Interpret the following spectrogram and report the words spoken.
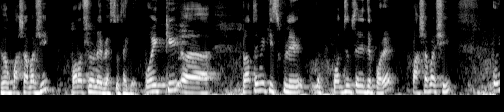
এবং পাশাপাশি পড়াশোনা নিয়ে ব্যস্ত থাকে। ও একটি প্রাথমিক স্কুলে পঞ্চম শ্রেণীতে পড়ে। পাশাপাশি ওই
